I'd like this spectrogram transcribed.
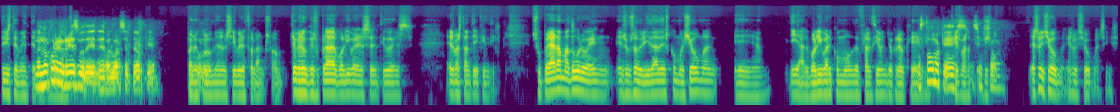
tristemente. No, no, corre el riesgo de, devaluarse peor que... Para colombianos y venezolanos. Yo creo que superar al Bolívar en ese sentido es, es bastante difícil. Superar a Maduro en, en sus habilidades como showman eh, y al Bolívar como deflación, yo creo que es todo lo que es, es, bastante es un showman. Es un showman, es un showman, sí, sí.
